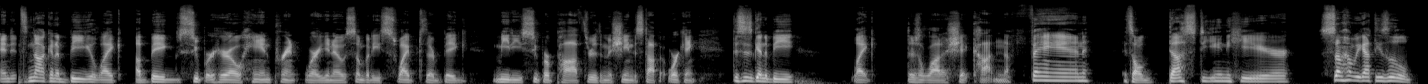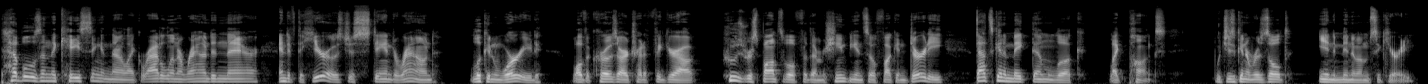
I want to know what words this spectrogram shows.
And it's not going to be like a big superhero handprint where, you know, somebody swiped their big meaty super paw through the machine to stop it working. This is going to be like there's a lot of shit caught in the fan. It's all dusty in here. Somehow we got these little pebbles in the casing and they're like rattling around in there. And if the heroes just stand around looking worried while the Crozar try to figure out who's responsible for their machine being so fucking dirty, that's going to make them look like punks, which is going to result in minimum security.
